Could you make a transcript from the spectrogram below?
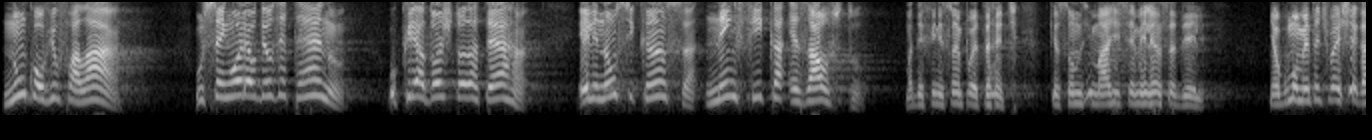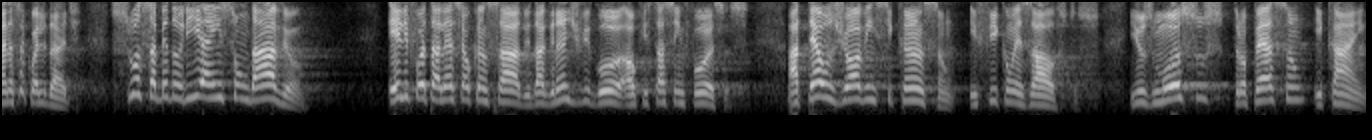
Nunca ouviu falar? O Senhor é o Deus eterno, o Criador de toda a terra. Ele não se cansa, nem fica exausto. Uma definição importante, porque somos imagem e semelhança dele. Em algum momento a gente vai chegar nessa qualidade. Sua sabedoria é insondável. Ele fortalece ao cansado e dá grande vigor ao que está sem forças. Até os jovens se cansam e ficam exaustos, e os moços tropeçam e caem.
